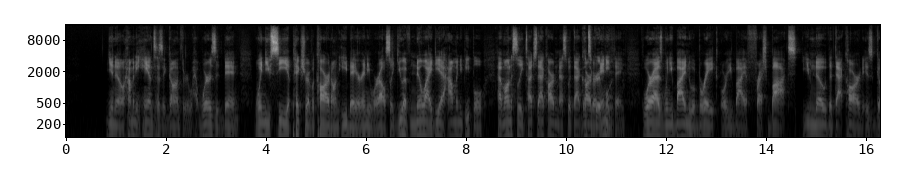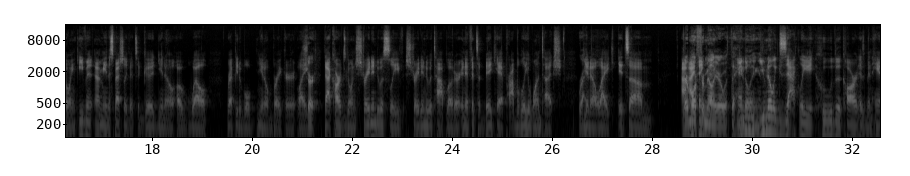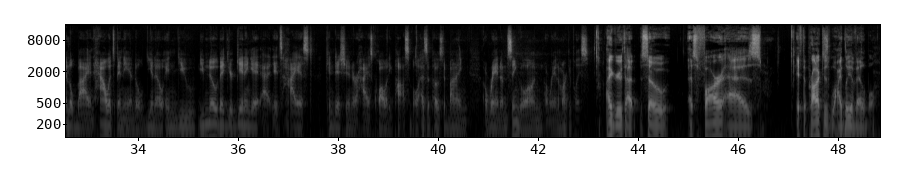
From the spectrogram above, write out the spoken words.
you know, how many hands has it gone through? Where has it been? When you see a picture of a card on eBay or anywhere else, like you have no idea how many people have honestly touched that card, messed with that That's card, or great point. anything. Whereas when you buy into a break or you buy a fresh box, you know that that card is going. Even I mean, especially if it's a good, you know, a well reputable, you know, breaker. Like Sure. that card's going straight into a sleeve, straight into a top loader, and if it's a big hit, probably a one touch. Right. You know, like it's um. They're more familiar with the handling. you, you know exactly who the card has been handled by and how it's been handled you know and you you know that you're getting it at its highest condition or highest quality possible as opposed to buying a random single on a random marketplace I agree with that. So, as far as if the product is widely available,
